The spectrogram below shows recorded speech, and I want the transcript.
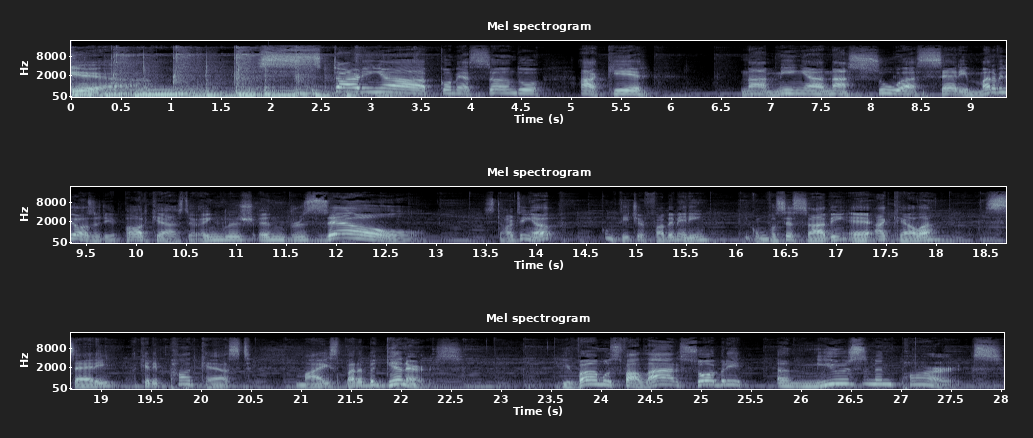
Yeah! Starting up! Começando aqui na minha, na sua série maravilhosa de podcast English in Brazil. Starting up com o teacher Fábio Merim. E como vocês sabem, é aquela série, aquele podcast mais para beginners. E vamos falar sobre amusement parks.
